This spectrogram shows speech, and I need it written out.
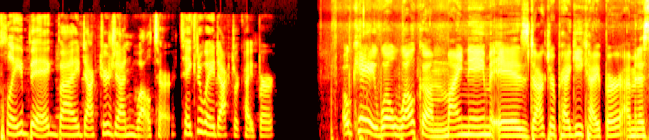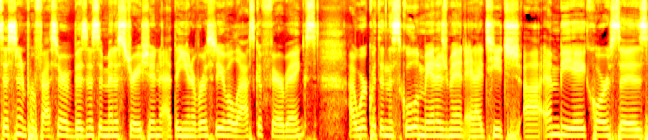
Play Big by Dr. Jen Welter. Take it away, Dr. Kuiper. Okay, well, welcome. My name is Dr. Peggy Kuiper. I'm an assistant professor of business administration at the University of Alaska Fairbanks. I work within the School of Management and I teach uh, MBA courses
